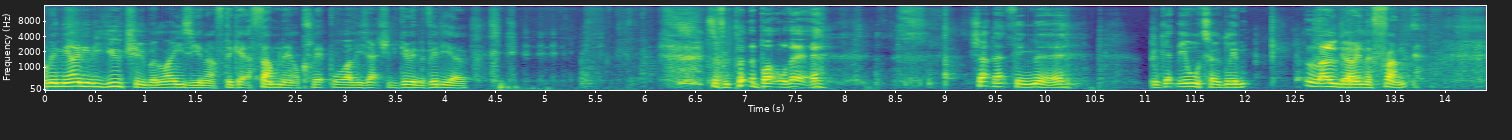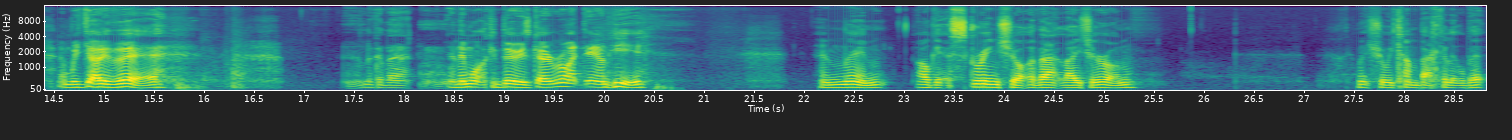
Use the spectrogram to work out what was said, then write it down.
I mean, the only YouTuber lazy enough to get a thumbnail clip while he's actually doing the video. so if we put the bottle there, shut that thing there, we'll get the Autoglym logo in the front and we go there. Look at that. And then what I can do is go right down here and then I'll get a screenshot of that later on. Make sure we come back a little bit.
